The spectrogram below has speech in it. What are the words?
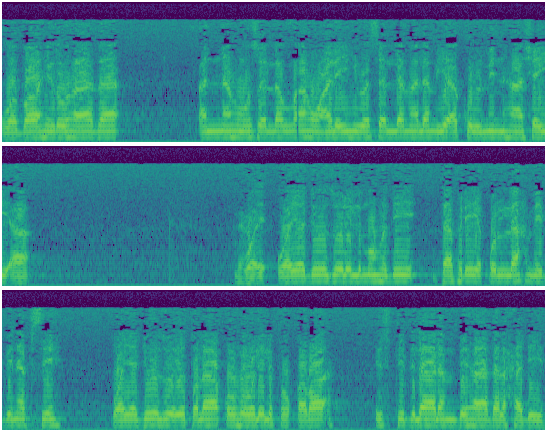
وظاهر هذا أنه صلى الله عليه وسلم لم يأكل منها شيئا. نعم. ويجوز للمهدي تفريق اللحم بنفسه ويجوز إطلاقه للفقراء استدلالا بهذا الحديث.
